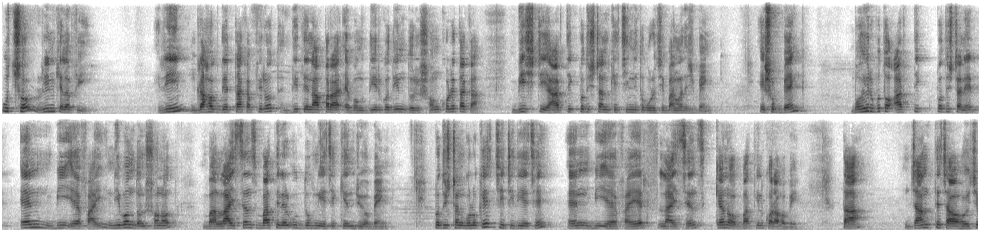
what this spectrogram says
উৎস ঋণ খেলাপি ঋণ গ্রাহকদের টাকা ফেরত দিতে না পারা এবং দীর্ঘদিন ধরে সংকটে থাকা বিশটি আর্থিক প্রতিষ্ঠানকে চিহ্নিত করেছে বাংলাদেশ ব্যাংক। এসব ব্যাংক বহির্ভূত আর্থিক প্রতিষ্ঠানের এনবিএফআই নিবন্ধন সনদ বা লাইসেন্স বাতিলের উদ্যোগ নিয়েছে কেন্দ্রীয় ব্যাংক। প্রতিষ্ঠানগুলোকে চিঠি দিয়েছে এনবিএফআই এর লাইসেন্স কেন বাতিল করা হবে? তা জানতে চাওয়া হয়েছে,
